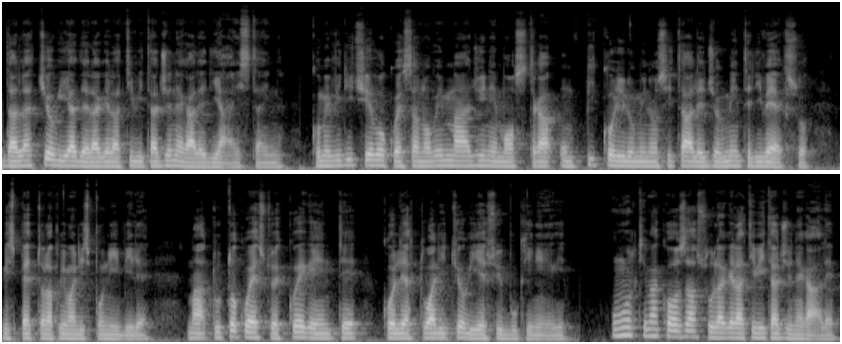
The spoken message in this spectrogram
dalla teoria della relatività generale di Einstein. Come vi dicevo, questa nuova immagine mostra un picco di luminosità leggermente diverso rispetto alla prima disponibile, ma tutto questo è coerente con le attuali teorie sui buchi neri. Un'ultima cosa sulla relatività generale.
